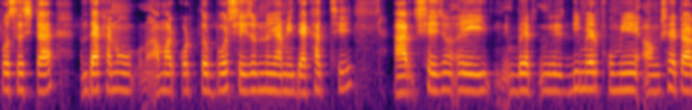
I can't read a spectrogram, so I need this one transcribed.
প্রসেসটা দেখানো আমার কর্তব্য, সেই জন্যই আমি দেখাচ্ছি। আর সেই এই ডিমের ফুমি অংশটার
